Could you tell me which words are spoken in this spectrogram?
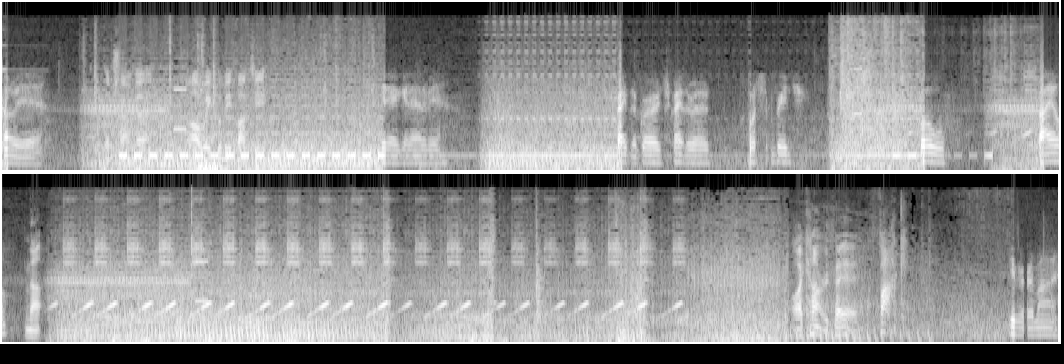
Oh yeah. Gotta try and go. Oh, we could be fucked here. Yeah, get out of here. Scrape the road, scrape the road. Watch the bridge. Whoa. Fail. Nah. Oh, I can't repair. Fuck. Give her a my.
